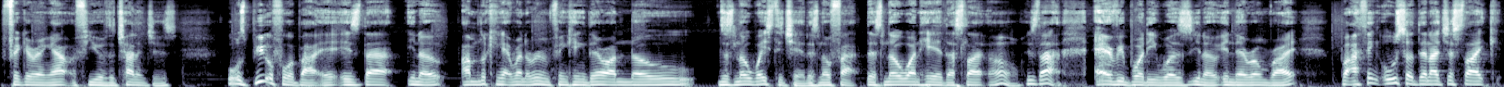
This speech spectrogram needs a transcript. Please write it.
figuring out a few of the challenges. What was beautiful about it is that you know i'm looking at around the room thinking there are no there's no wastage here. There's no fat. There's no one here that's like oh who's that? Everybody was you know in their own right. But i think also then i just like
